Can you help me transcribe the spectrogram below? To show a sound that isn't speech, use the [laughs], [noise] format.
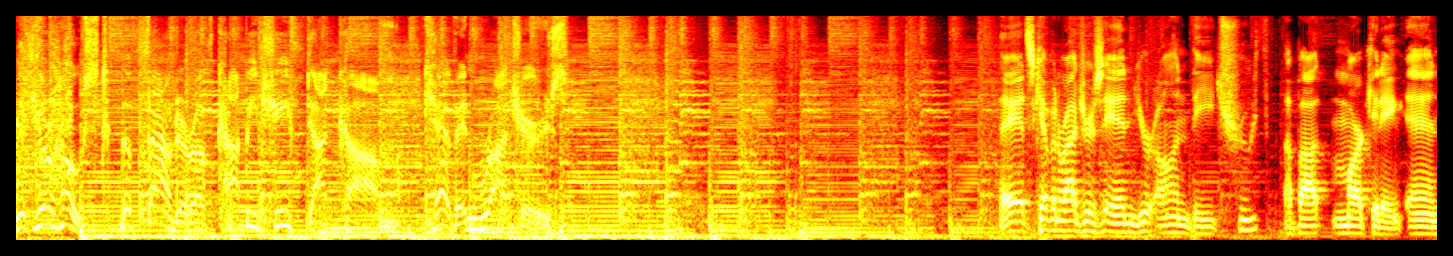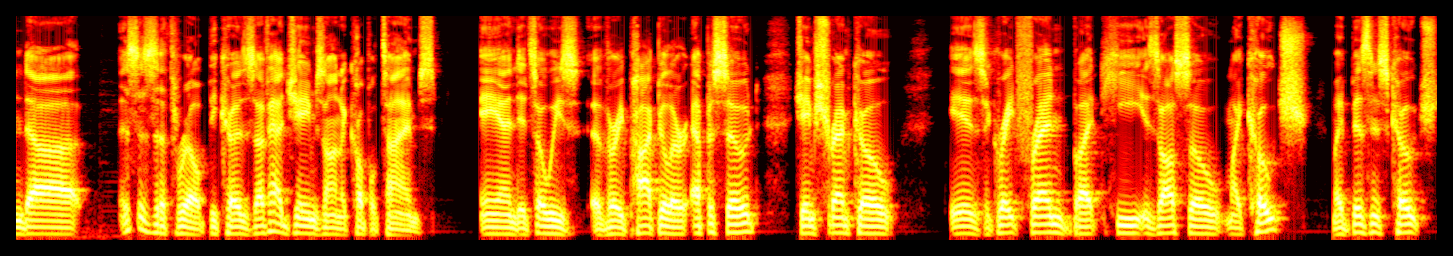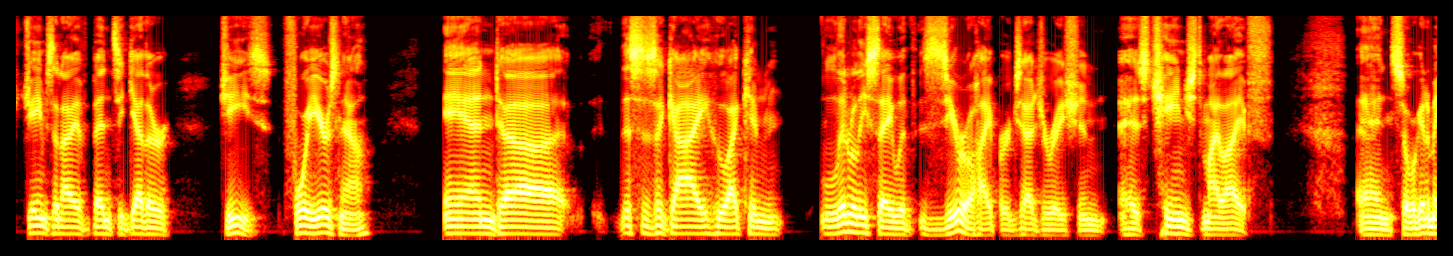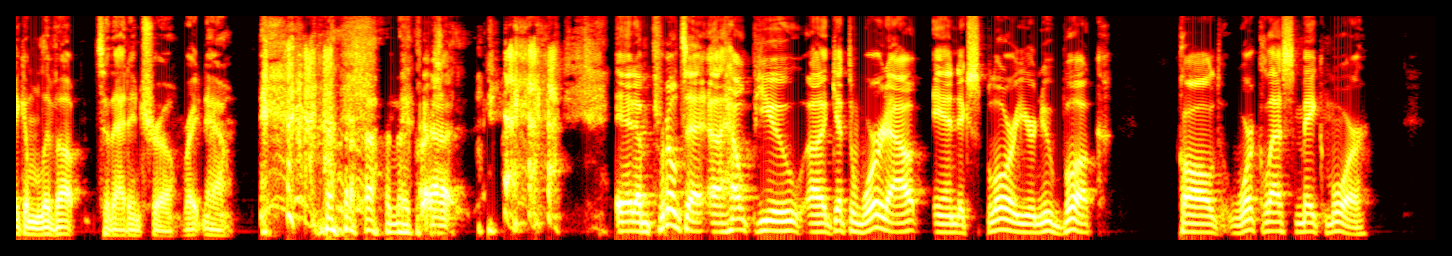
With your host, the founder of CopyChief.com, Kevin Rogers. Hey, it's Kevin Rogers, and you're on the truth about marketing. And uh, this is a thrill because I've had James on a couple times, and it's always a very popular episode. James Schramko is a great friend, but he is also my coach, my business coach. James and I have been together, geez, four years now. And uh, this is a guy who I can literally say with zero hyper exaggeration has changed my life. And so we're going to make him live up to that intro right now. [laughs] no uh, [laughs] and I'm thrilled to uh, help you uh, get the word out and explore your new book called Work Less, Make More.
